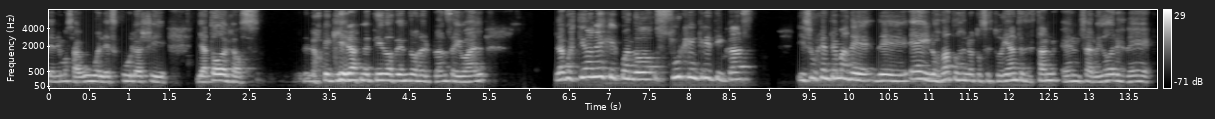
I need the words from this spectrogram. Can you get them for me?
tenemos a Google, Schoology y a todos los, los que quieras metidos dentro del plan Ceibal. La cuestión es que cuando surgen críticas y surgen temas de, de hey, los datos de nuestros estudiantes están en servidores de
